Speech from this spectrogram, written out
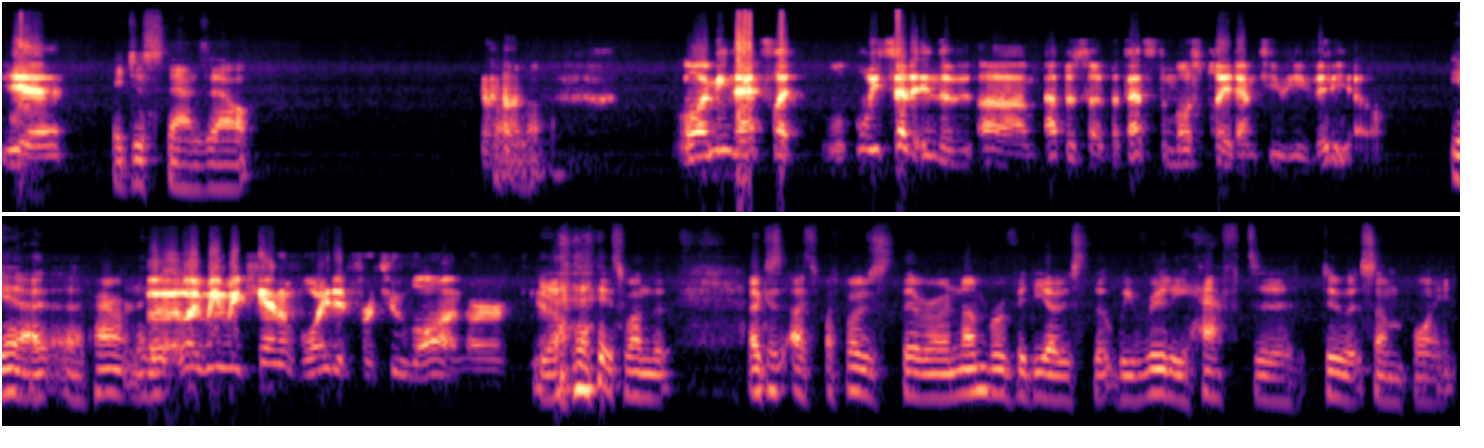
Yeah. It just stands out quite a lot. Well, I mean that's like we said it in the um, episode, but that's the most played MTV video. Yeah, uh, apparently. Uh, I mean, we can't avoid it for too long, or you know. Yeah, it's one that because I suppose there are a number of videos that we really have to do at some point,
